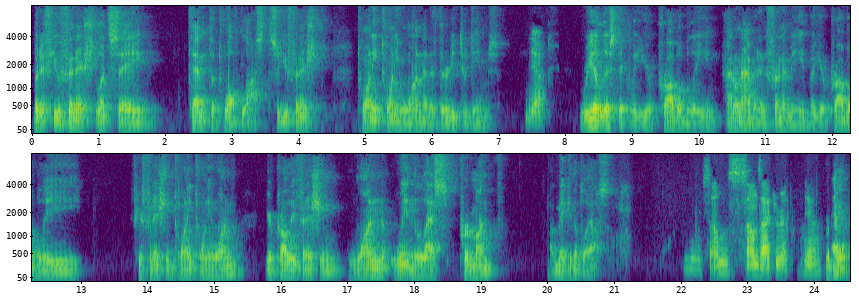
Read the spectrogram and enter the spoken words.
But if you finish, let's say, 10th to 12th last, so you finished 2021 out of 32 teams. Yeah, realistically, you're probably, I don't have it in front of me, but you're probably, if you're finishing 2021, you're probably finishing one win less per month of making the playoffs, sounds sounds accurate. Yeah, right?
